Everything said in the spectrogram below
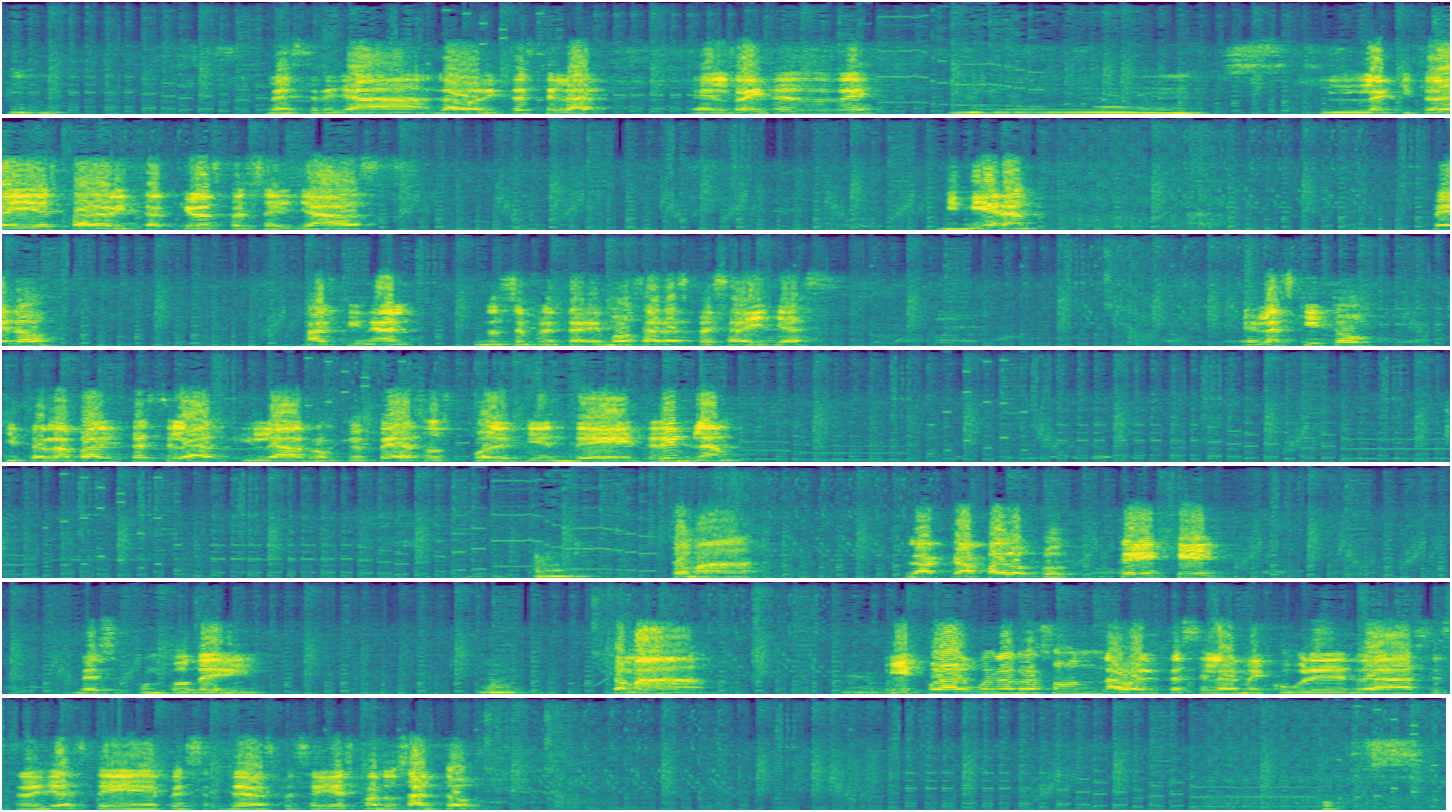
la estrella, la varita estelar, el rey de mmm, la quito de ahí es para evitar que las pesadillas vinieran. Pero al final nos enfrentaremos a las pesadillas. Él las quitó, quitó la varita estelar y la rompió en pedazos por el bien de Dreamland. Lo protege de su punto débil. Toma. Y por alguna razón la varita estelar me cubre las estrellas de, de las pesadillas cuando salto.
